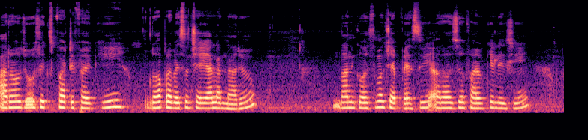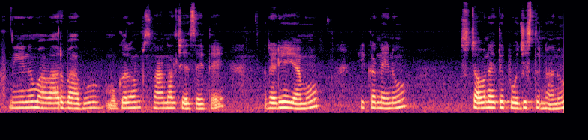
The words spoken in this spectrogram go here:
ఆ రోజు సిక్స్ ఫార్టీ ఫైవ్కి గృహప్రవేశం చేయాలన్నారు. దానికోసం అని చెప్పేసి ఆ రోజు ఫైవ్కి లేచి నేను మా వారు బాబు ముగ్గురం స్నానాలు చేసి అయితే రెడీ అయ్యాము. ఇక్కడ నేను స్టవ్ని అయితే పూజిస్తున్నాను.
